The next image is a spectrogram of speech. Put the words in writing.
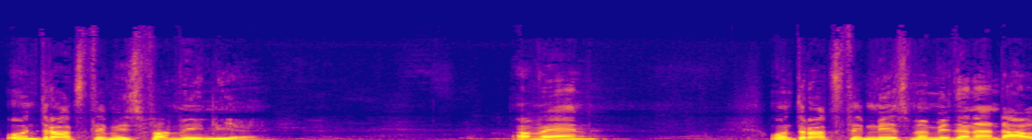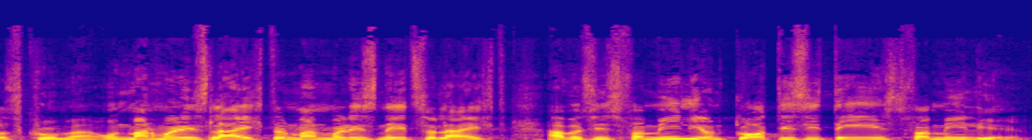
Und trotzdem ist Familie. Amen. Und trotzdem müssen wir miteinander auskommen. Und manchmal ist es leicht und manchmal ist es nicht so leicht. Aber es ist Familie und Gottes Idee ist Familie.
